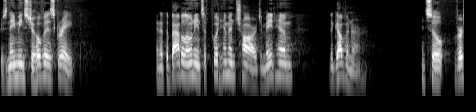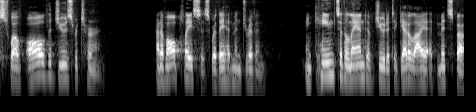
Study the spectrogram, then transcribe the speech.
whose name means Jehovah is great, and that the Babylonians have put him in charge and made him the governor. And so, verse 12 all the Jews return out of all places where they had been driven and came to the land of Judah to Gedaliah at Mizpah.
